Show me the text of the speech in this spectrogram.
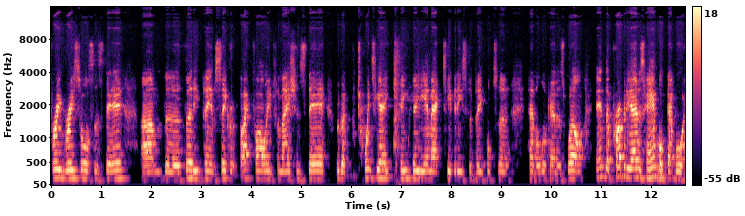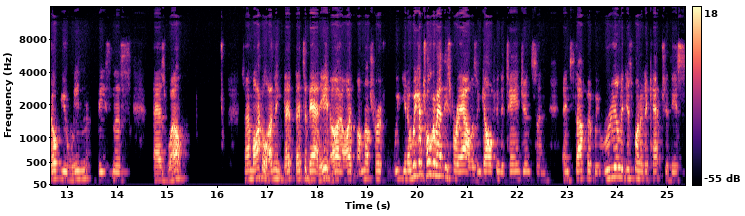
free resources there. Um, the 30 PM secret back file information's there. We've got 28 key BDM activities for people to have a look at as well. And the property owner's handbook that will help you win business as well. So, Michael, I think that that's about it. I, I am not sure if we, you know, we can talk about this for hours and go off into tangents and and stuff, but we really just wanted to capture this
